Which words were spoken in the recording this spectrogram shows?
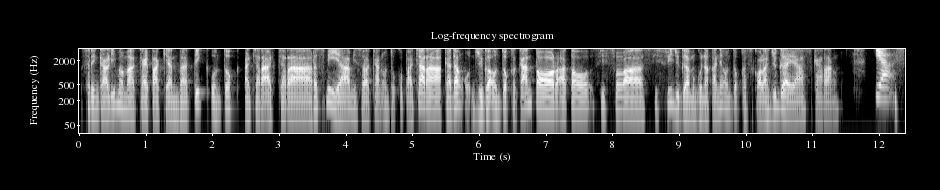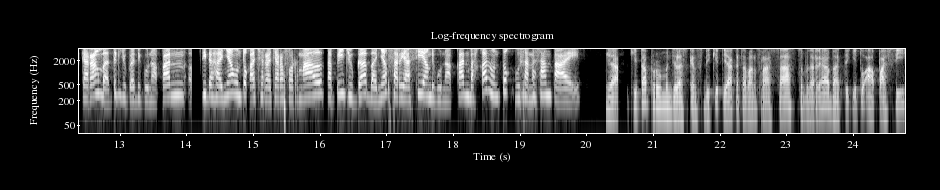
sering kali memakai pakaian batik untuk acara-acara resmi ya, misalkan untuk upacara, kadang juga untuk ke kantor atau siswa-siswi juga menggunakannya untuk ke sekolah juga ya sekarang. Ya, sekarang batik juga digunakan eh, tidak hanya untuk acara-acara formal, tapi juga banyak variasi yang digunakan bahkan untuk busana santai. Ya, kita perlu menjelaskan sedikit ya ke teman frasa, sebenarnya batik itu apa sih?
